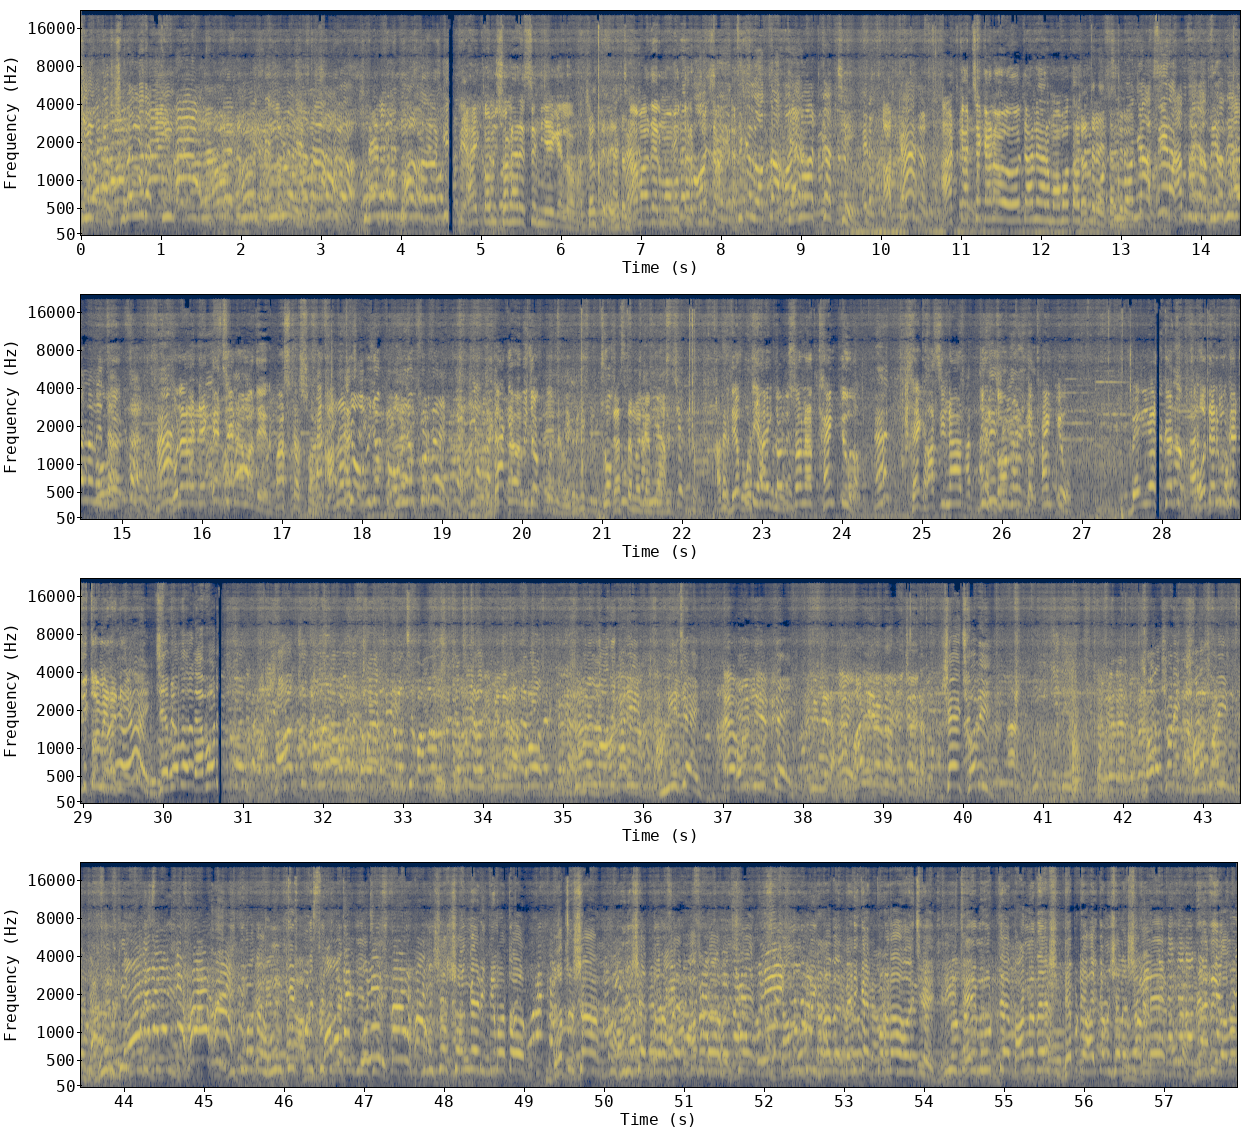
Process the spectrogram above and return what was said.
কি শুভেন্দু দা কি high commissioner এসে নিয়ে গেল আমাদের মমতার পুলিশ কেন আটকাচ্ছে? আটকাচ্ছে কেন? ও জানে আর মমতা নেতা। ওনারা ডেকেছেন আমাদের পাঁচটার সময়। আপনার কি অভিযোগ অভিযোগ করবেন? কাকে অভিযোগ করবেন? Deputy high commissioner thank you Sheikh Hasina গভর্নমেন্টকে থ্যাংক ইউ বেরিয়ে ওদের মুখে জুতো মেরে নিয়ে যেভাবে ব্যবহার সাহায্য করলেন শুভেন্দু অধিকারী নিজে এই মুহূর্তে সেই ছবি সরাসরি সরাসরি হুমকির পরিস্থিতি। রীতিমতো হুমকির পরিস্থিতি দেখা গিয়েছে। পুলিশের সঙ্গে রীতিমতো বচসা পুলিশের তরফে বাধা দেওয়া হয়েছে। সামগ্রিকভাবে ব্যারিকেড করে দেওয়া হয়েছে। এই মুহূর্তে বাংলাদেশ ডেপুটি হাই কমিশনের সামনে বিরোধী ডেপুটি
